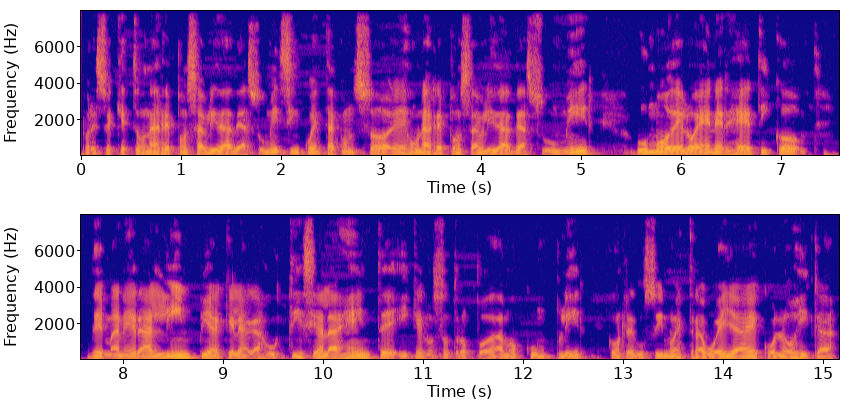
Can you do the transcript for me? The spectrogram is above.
Por eso es que esto es una responsabilidad de asumir 50 consoles, es una responsabilidad de asumir un modelo energético de manera limpia, que le haga justicia a la gente y que nosotros podamos cumplir con reducir nuestra huella ecológica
